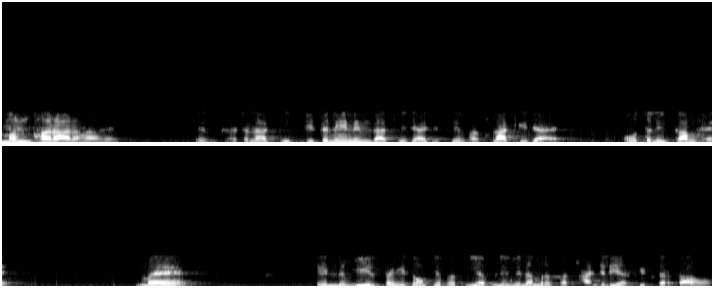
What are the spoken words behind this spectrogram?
मन भर आ रहा है। इस घटना की जितनी निंदा की जाए, जितनी भर्सना की जाए, उतनी कम है। मैं इन वीर शहीदों के प्रति अपनी विनम्र श्रद्धांजलि अर्पित करता हूँ,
